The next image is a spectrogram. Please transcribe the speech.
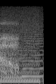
Listen.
